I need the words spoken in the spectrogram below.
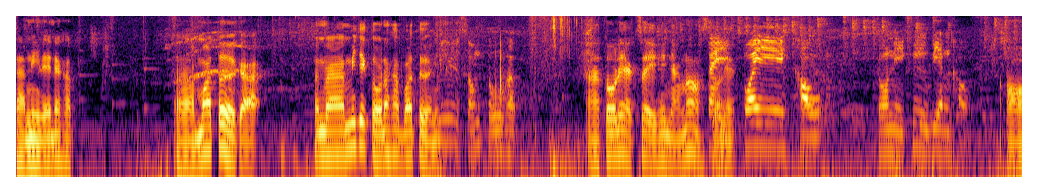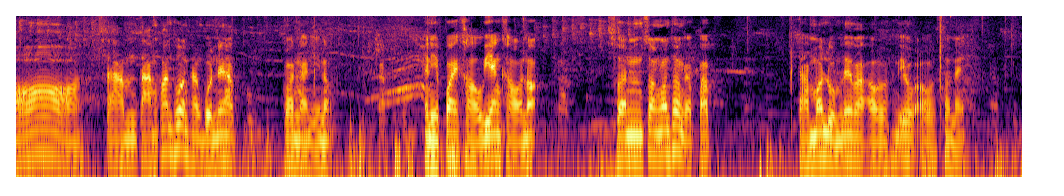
ตามนี้เลยนะครับอ่ามอเตอร์ก็เพิ่นว่ามีจักโตวนะครับมอเตอร์นี่มีสองตัวครับอ่าตัวแรกใส่เฮ็ดหยังเนาะใส่ตัวแรกปล่อยเขา ตัวนี้คือเวียงเขา อ๋อ ตามตามขั้นท่วนข้างบนนะครับผม ก่อนหน้านี้เนาะ ครับผม อันนี้ปล่อยเขาเวียงเขาเนาะ ครับส่วนซองขั้นท่วนกับปั๊บตามวอลลุ่มเลยว่าเอาเรียกเอาเท่าไหร่ครับผม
